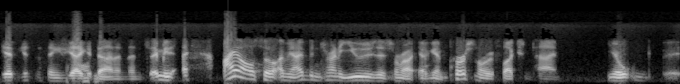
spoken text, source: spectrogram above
Get get the things you got to get done, and then I mean, I, I also. I mean, I've been trying to use this from a, again personal reflection time. You know,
